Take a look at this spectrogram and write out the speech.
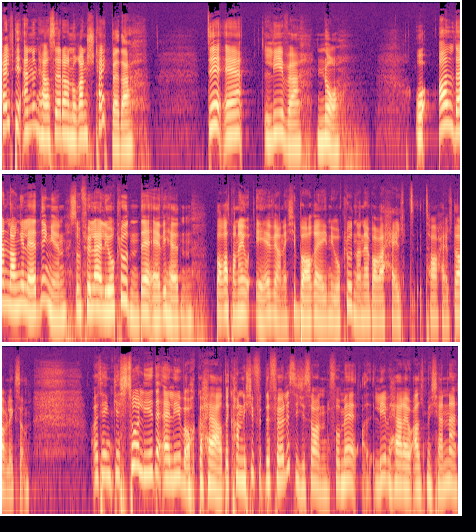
Helt i enden her så er det en oransje teip. Det er livet nå. Og all den lange ledningen som fyller hele jordkloden, det er evigheten. Bare at han er jo evig, han er ikke bare inne i jordkloden. Han er bare helt, tar helt av, liksom. Og jeg tenker, Så lite er livet vårt her. Det, ikke, det, føles ikke sånn. For vi, livet her er jo alt vi kjenner.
